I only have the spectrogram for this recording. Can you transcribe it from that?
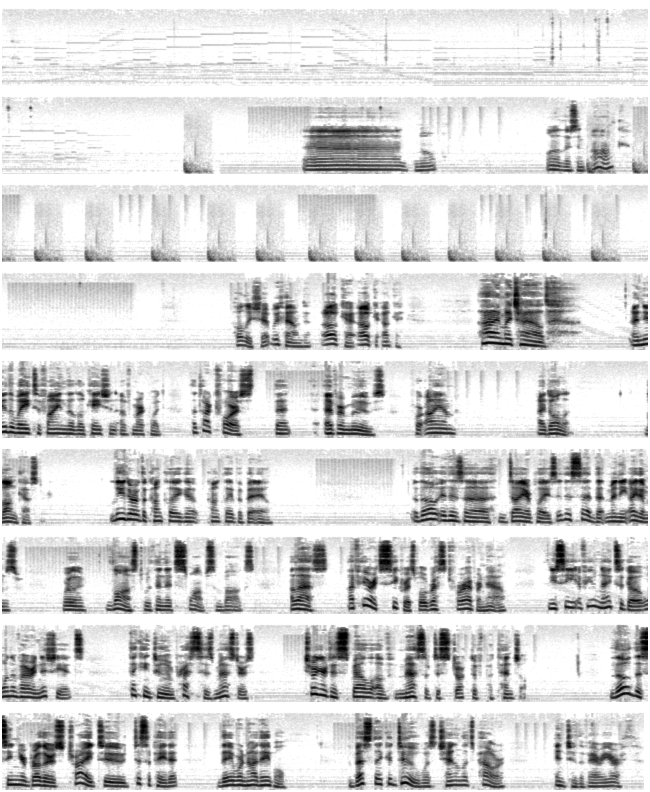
Uh, no. Well, there's an Ankh. Holy shit, we found it. Okay, okay, okay. Hi, my child. I knew the way to find the location of Murkwood, the dark forest that ever moves, for I am Eidolon, Longcaster, leader of the conclave, conclave of Baal. Though it is a dire place, it is said that many items were lost within its swamps and bogs. Alas, I fear its secrets will rest forever now. You see, a few nights ago, one of our initiates, thinking to impress his masters, triggered a spell of massive destructive potential. Though the senior brothers tried to dissipate it, they were not able. The best they could do was channel its power into the very earth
